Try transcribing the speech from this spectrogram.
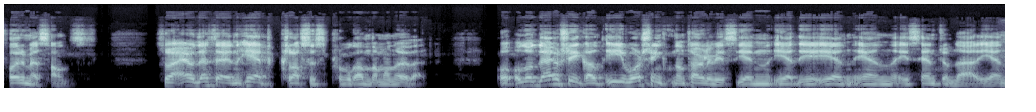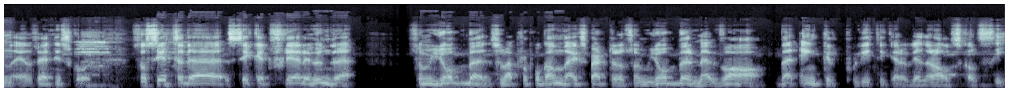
formes hans, så er jo dette en helt klassisk propagandamanøver. Og, og, det er jo slik at I Washington, antageligvis i, en, i, en, i sentrum der, i en, en forretningsgård, så sitter det sikkert flere hundre som jobber, som er propagandaeksperter, og som jobber med hva hver enkelt politiker og general skal si.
